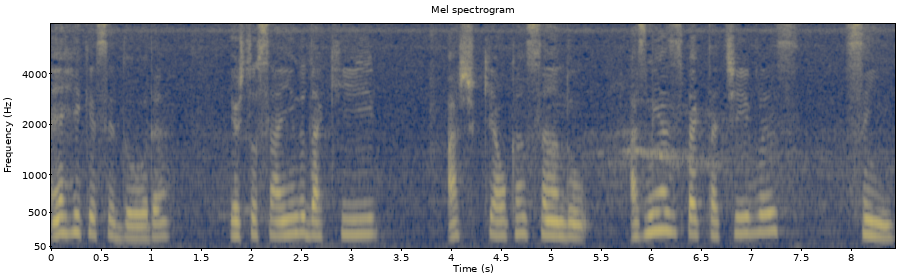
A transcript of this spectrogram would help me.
enriquecedora. Eu estou saindo daqui, acho que alcançando as minhas expectativas, sim,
